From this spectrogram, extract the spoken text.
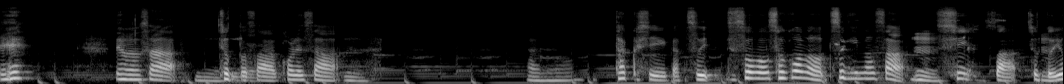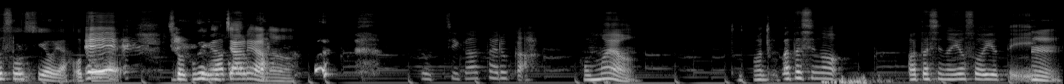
え？でもさうん。ちょっとさこれさうん。あのタクシーがついそのそこの次のさ、うん。シーンさちょっと予想しようや、お互い、えー、っちゃあれやな。な どっちが当たるか。ほんまやん。わ私の私の予想言っていい、うん。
